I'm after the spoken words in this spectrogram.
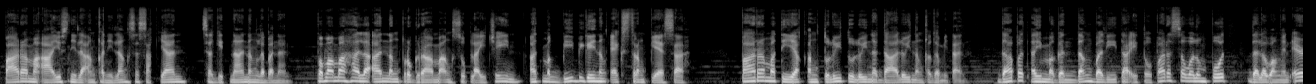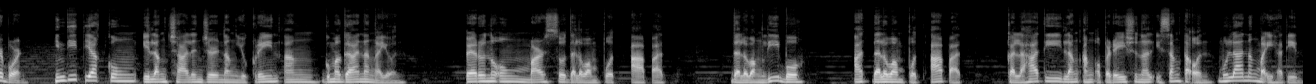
para maayos nila ang kanilang sasakyan sa gitna ng labanan. Pamamahalaan ng programa ang supply chain at magbibigay ng ekstrang pyesa para matiyak ang tuloy-tuloy na daloy ng kagamitan. Dapat ay magandang balita ito para sa 82 and airborne. Hindi tiyak kung ilang challenger ng Ukraine ang gumagana ngayon. Pero noong Marso 24, 2000 at 24, kalahati lang ang operational isang taon mula nang maihatid.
